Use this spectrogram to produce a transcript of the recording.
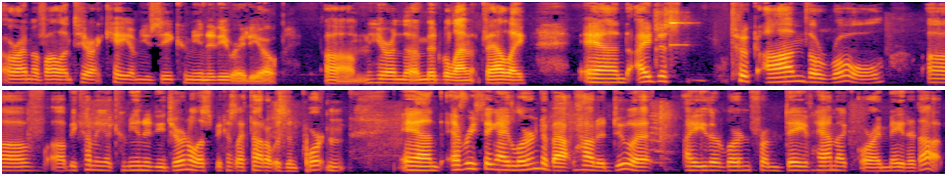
or I'm a volunteer at KMUZ Community Radio um, here in the Mid Willamette Valley, and I just took on the role of uh, becoming a community journalist because I thought it was important. And everything I learned about how to do it, I either learned from Dave Hammock or I made it up.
